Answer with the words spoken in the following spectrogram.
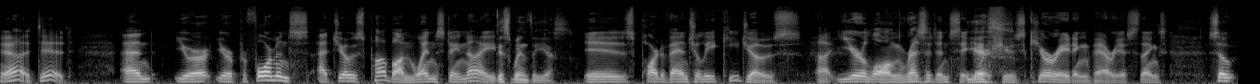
Yeah, it did. And your your performance at Joe's Pub on Wednesday night This Wednesday, yes. is part of Angelique Kidjo's uh, year-long residency where she's curating various things. So,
